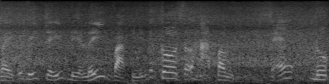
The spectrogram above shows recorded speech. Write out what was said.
về cái vị trí địa lý và những cái cơ sở hạ tầng sẽ được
